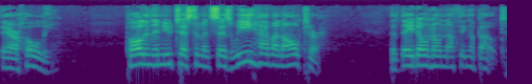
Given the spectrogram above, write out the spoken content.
they are holy. Paul in the New Testament says, We have an altar that they don't know nothing about.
